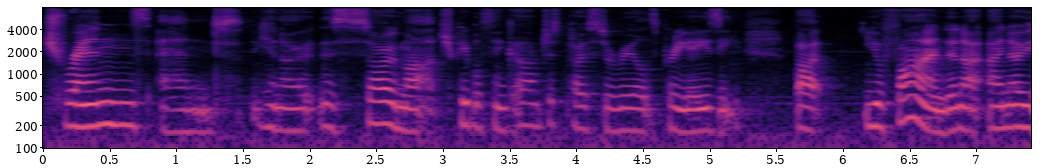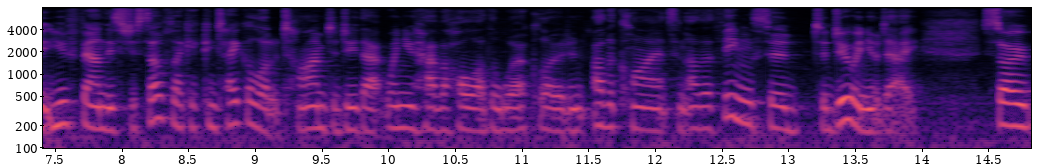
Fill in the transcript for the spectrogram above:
trends, and you know, there's so much. People think, oh, just post a reel; it's pretty easy, but you'll find, and I, I know you've found this yourself, like it can take a lot of time to do that when you have a whole other workload and other clients and other things to, to do in your day. So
